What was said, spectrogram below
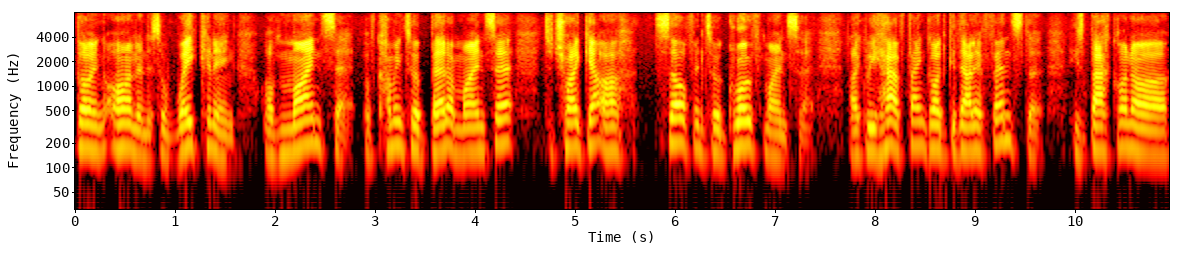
going on and this awakening of mindset, of coming to a better mindset, to try get our self into a growth mindset. Like we have thank god gedalia fenster he's back on our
